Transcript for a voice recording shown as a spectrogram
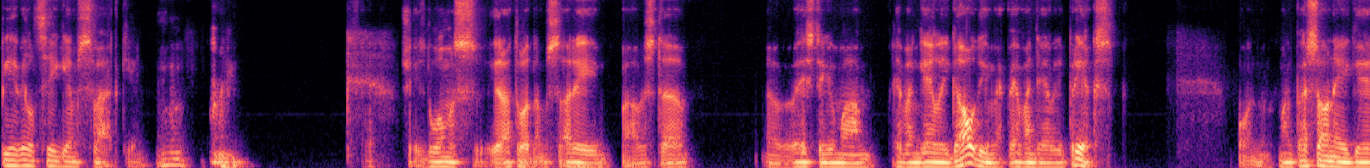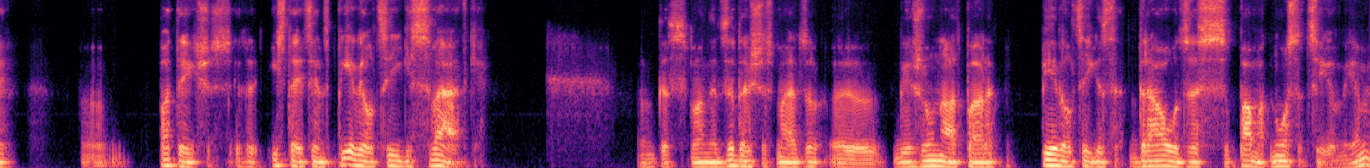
pievilcīgiem svētkiem. Šīs domas ir atrodamas arī pāvesta vēstījumā Evangelija gaudījuma, Evangelija prieks. Un man personīgi patīk šis izteiciens pievilcīgi svētki. Kas man ir dzirdējuši, es mēdzu bieži runāt par pievilcīgas draudzes pamatnosacījumiem.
